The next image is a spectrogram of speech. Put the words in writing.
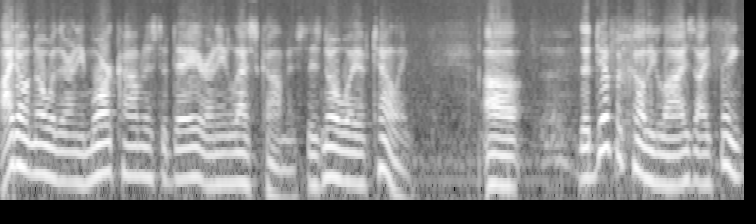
I don't know whether there are any more communists today or any less communists. There's no way of telling. Uh, the difficulty lies, I think,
